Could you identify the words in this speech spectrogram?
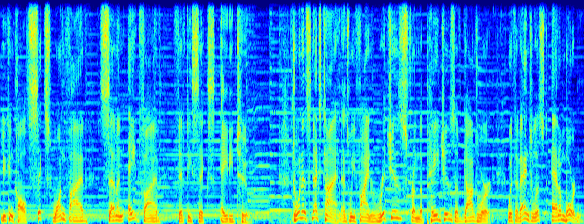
you can call 615 785 5682. Join us next time as we find riches from the pages of God's Word with Evangelist Adam Borden.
